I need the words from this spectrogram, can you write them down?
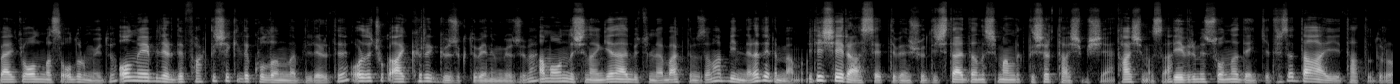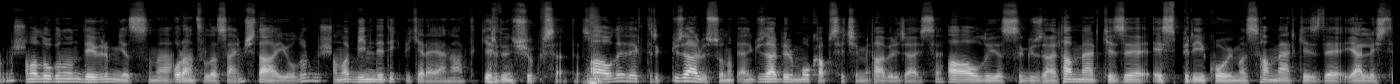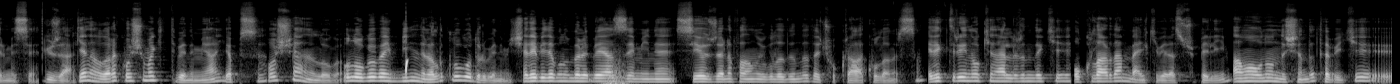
belki olmasa olur muydu? Olmayabilirdi. Farklı şekilde kullanılabilirdi. Orada çok aykırı gözüktü benim gözüme. Ama onun dışında genel bütününe baktığım zaman 1000 lira derim ben buna. Bir de şey rahatsız etti beni şu dijital danışmanlık dışarı taşmış yani. Taşmasa devrimin sonuna denk getirse daha iyi tatlı dururmuş. Ama logonun devrim yazısına orantılasaymış daha iyi olurmuş. Ama 1000 dedik bir kere yani artık geri dönüş yok bu saatten sonra. Ağolu elektrik güzel bir sunum. Yani güzel bir mock-up seçimi tabiri caizse. Ağolu yazısı güzel. Tam merkeze espriyi koyması, tam merkezde yerleştirmesi güzel. Genel olarak hoşuma gitti benim ya yapısı. Hoş yani logo. Bu logo ben 1000 liralık logodur benim için. Hele bir de bunu böyle beyaz zemine, siyah üzerine falan uyguladığında da çok rahat kullanırsın. Elektriğin o kenarlarındaki okulardan belki biraz şüpheliyim. Ama onun dışında tabii ki e,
